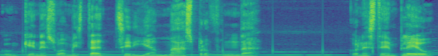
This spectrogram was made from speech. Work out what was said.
con quienes su amistad sería más profunda. Con este empleo,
